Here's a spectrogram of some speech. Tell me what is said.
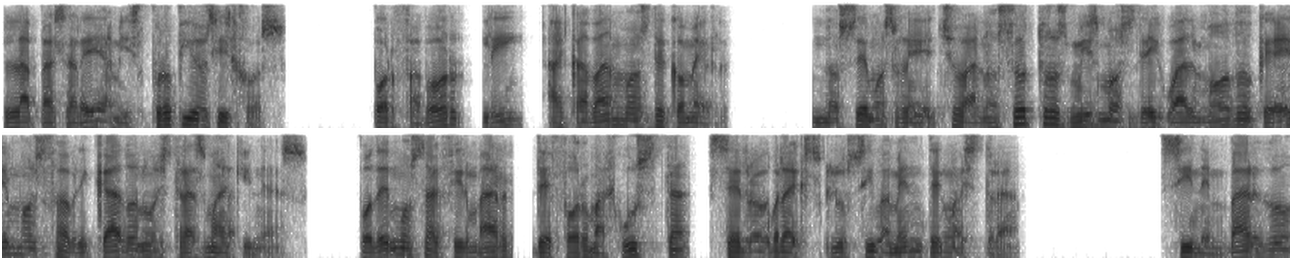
la pasaré a mis propios hijos. Por favor, Lee, acabamos de comer. Nos hemos rehecho a nosotros mismos de igual modo que hemos fabricado nuestras máquinas. Podemos afirmar, de forma justa, ser obra exclusivamente nuestra. Sin embargo,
